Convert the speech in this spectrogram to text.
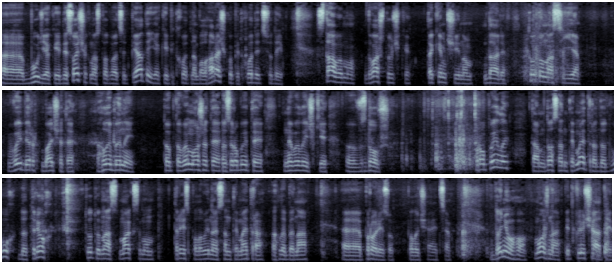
Е, Будь-який дисочок на 125, який підходить на болгарочку, підходить сюди. Ставимо два штучки таким чином. Далі. Тут у нас є вибір, бачите, глибини. Тобто ви можете зробити невеличкі е, вздовж пропили там до сантиметра, до 2, до 3. Тут у нас максимум 3,5 см глибина е, прорізу. Виходить. До нього можна підключати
